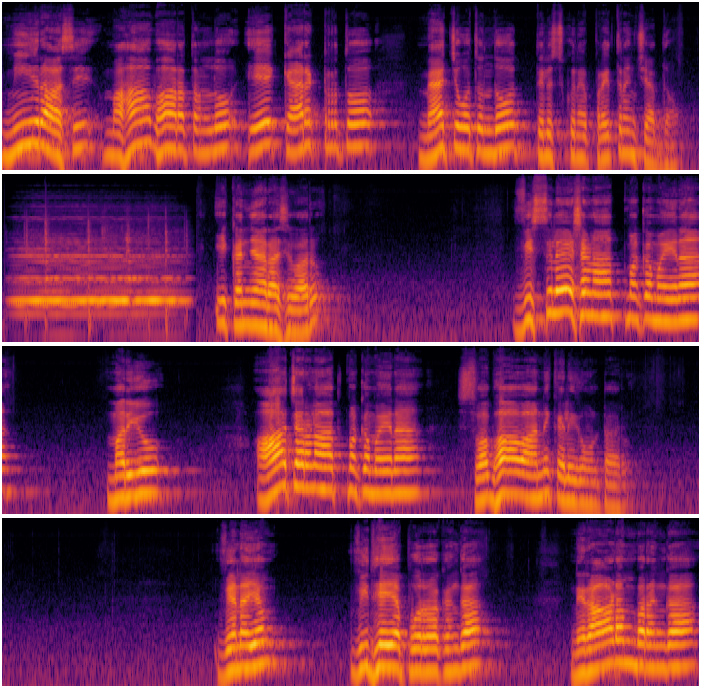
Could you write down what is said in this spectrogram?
మీ రాశి మహాభారతంలో ఏ క్యారెక్టర్తో మ్యాచ్ అవుతుందో తెలుసుకునే ప్రయత్నం చేద్దాం. ఈ కన్యా రాశి వారు విశ్లేషణాత్మకమైన మరియు ఆచరణాత్మకమైన స్వభావాన్ని కలిగి ఉంటారు. వినయం విధేయపూర్వకంగా నిరాడంబరంగా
